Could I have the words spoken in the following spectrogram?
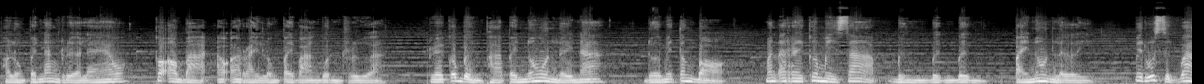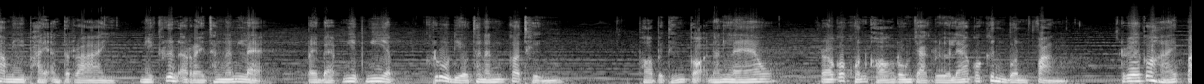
พอลงไปนั่งเรือแล้ว ก็เอาบาทเอาอะไรลงไปวางบนเรือ เรือก็บึงพาไปโน่นเลยนะ โดยไม่ต้องบอก มันอะไรก็ไม่ทราบบึงบึงบึงไปโน่นเลย ไม่รู้สึกว่ามีภัยอันตราย มีคลื่นอะไรทั้งนั้นแหละ ไปแบบเงียบๆ ครู่เดียวเท่านั้นก็ถึง พอไปถึงเกาะนั้นแล้ว เราก็ขนของลงจากเรือแล้วก็ขึ้นบนฝั่ง เรือก็หายไป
